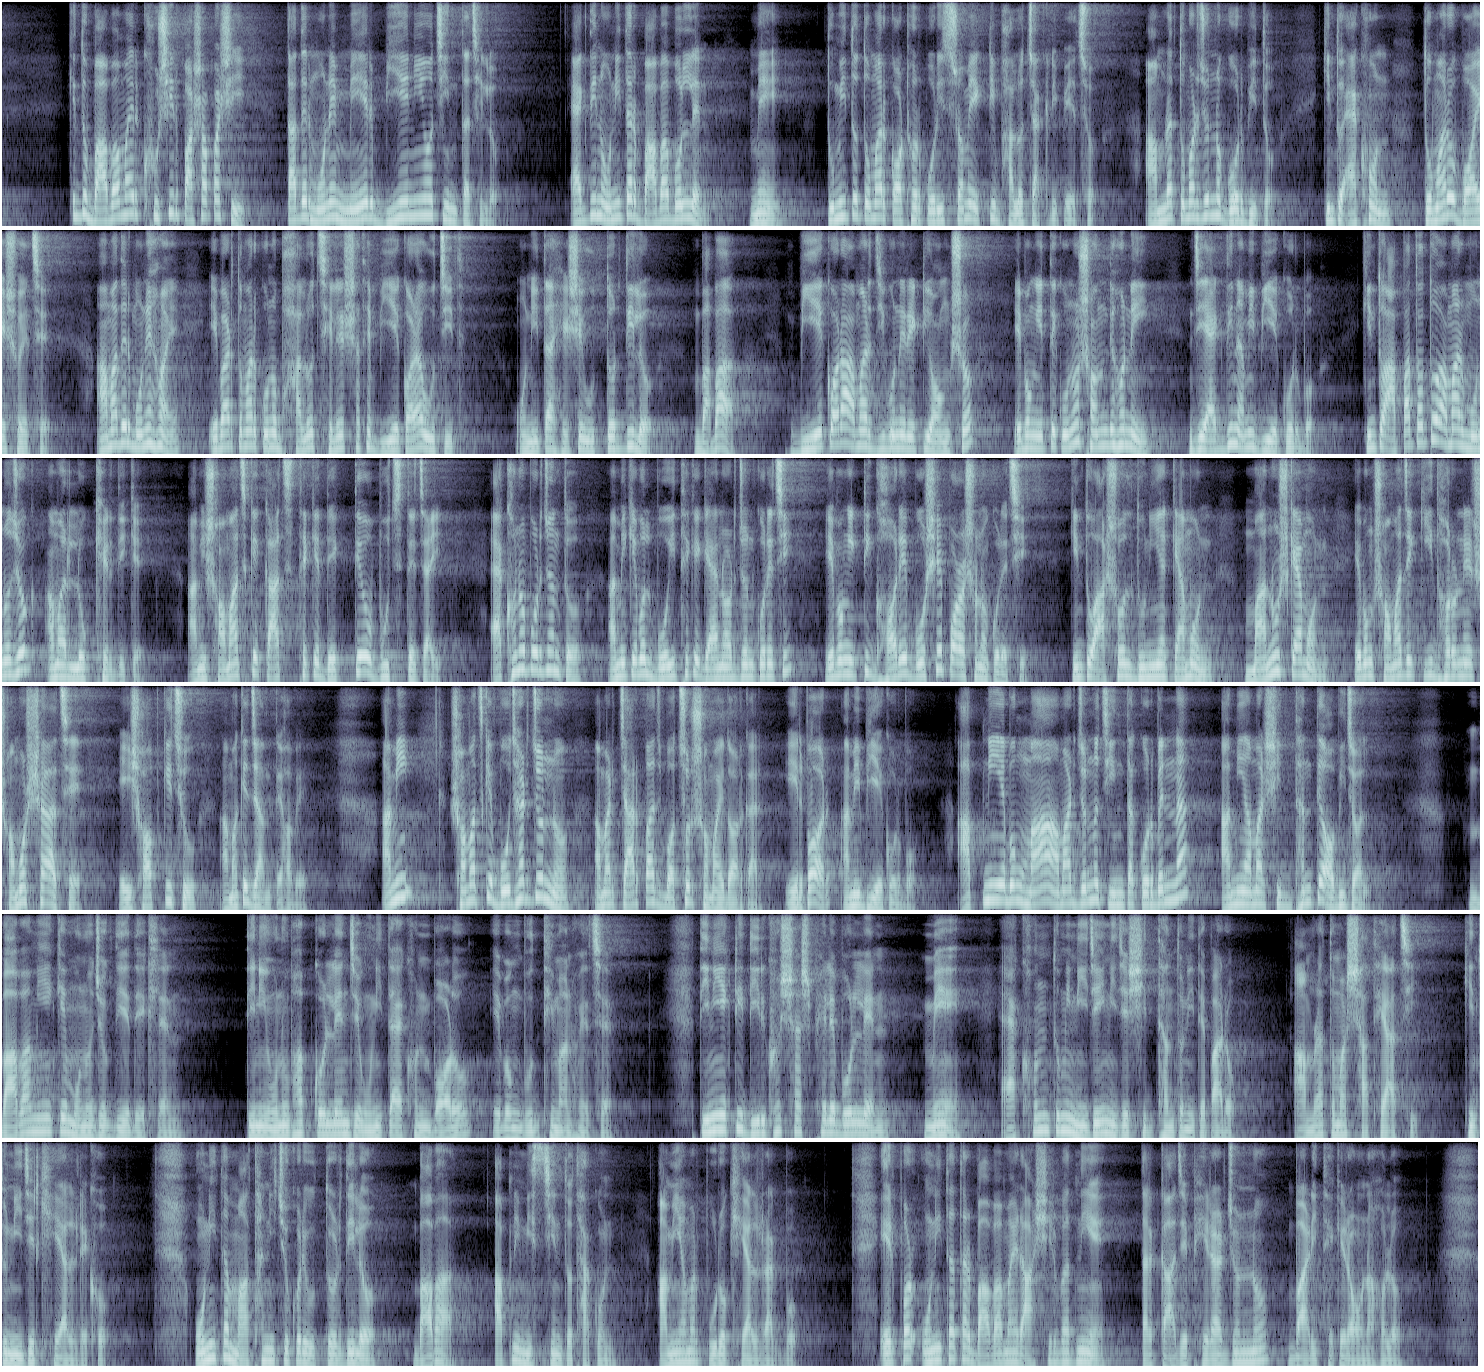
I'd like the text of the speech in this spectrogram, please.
কিন্তু বাবা মায়ের খুশির পাশাপাশি তাদের মনে মেয়ের বিয়ে নিয়েও চিন্তা ছিল। একদিন অনিতার বাবা বললেন, মেয়ে, তুমি তো তোমার কঠোর পরিশ্রমে একটি ভালো চাকরি পেয়েছ। আমরা তোমার জন্য গর্বিত। কিন্তু এখন তোমারও বয়স হয়েছে। আমাদের মনে হয় এবার তোমার কোনো ভালো ছেলের সাথে বিয়ে করা উচিত। অনিতা হেসে উত্তর দিল, বাবা, বিয়ে করা আমার জীবনের একটি অংশ এবং এতে কোনো সন্দেহ নেই যে একদিন আমি বিয়ে করব। কিন্তু আপাতত আমার মনোযোগ আমার লক্ষ্যের দিকে। আমি সমাজকে কাছ থেকে দেখতেও বুঝতে চাই। এখনও পর্যন্ত আমি কেবল বই থেকে জ্ঞান অর্জন করেছি এবং একটি ঘরে বসে পড়াশোনা করেছি। কিন্তু আসল দুনিয়া কেমন, মানুষ কেমন এবং সমাজে কী ধরনের সমস্যা আছে, এই সব কিছু আমাকে জানতে হবে। আমি সমাজকে বোঝার জন্য আমার চার পাঁচ বছর সময় দরকার। এরপর আমি বিয়ে করব। আপনি এবং মা আমার জন্য চিন্তা করবেন না, আমি আমার সিদ্ধান্তে অবিচল। বাবা মেয়েকে মনোযোগ দিয়ে দেখলেন। তিনি অনুভব করলেন যে উনি তা এখন বড় এবং বুদ্ধিমান হয়েছে। তিনি একটি দীর্ঘশ্বাস ফেলে বললেন, মেয়ে, এখন তুমি নিজেই নিজের সিদ্ধান্ত নিতে পারো। আমরা তোমার সাথে আছি, কিন্তু নিজের খেয়াল রেখো। অনিতা মাথা নিচু করে উত্তর দিল, বাবা, আপনি নিশ্চিন্ত থাকুন, আমি আমার পুরো খেয়াল রাখব। এরপর অনিতা তার বাবা মায়ের আশীর্বাদ নিয়ে তার কাজে ফেরার জন্য বাড়ি থেকে রওনা হলো।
